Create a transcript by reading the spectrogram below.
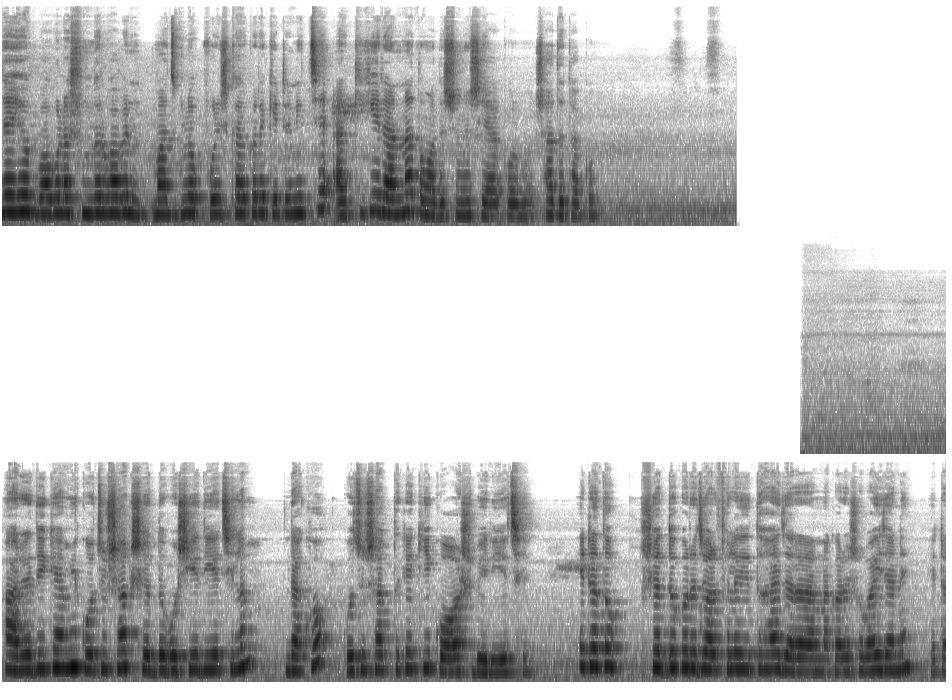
যাই হোক বগলা সুন্দরভাবে মাছগুলো পরিষ্কার করে কেটে নিচ্ছে। আর কি কি রান্না তোমাদের সঙ্গে শেয়ার করব। সাথে থাকো। আর এদিকে আমি কচু শাক সেদ্ধ বসিয়ে দিয়েছিলাম। দেখো, কচু শাক থেকে কি কষ বেরিয়েছে। এটা তো সেদ্ধ করে জল ফেলে দিতে হয়, যারা রান্না করে সবাই জানে। এটা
